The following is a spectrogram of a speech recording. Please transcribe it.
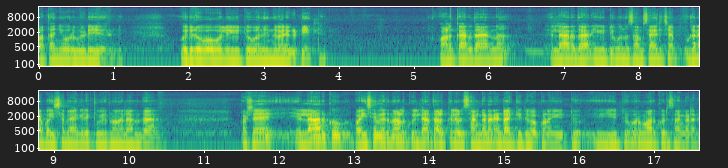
പത്തഞ്ഞൂറ് വീഡിയോ ചെയ്തിട്ടുണ്ട്. ഒരു രൂപ പോലും യൂട്യൂബിൽ നിന്ന് ഇന്ന് വരെ കിട്ടിയിട്ടില്ല. അപ്പോൾ ആൾക്കാർ ധാരണ എല്ലാവരും ധാരണ യൂട്യൂബിൽ നിന്ന് സംസാരിച്ചാൽ ഉടനെ പൈസ ബാങ്കിലേക്ക് വരുന്ന എല്ലാവരും ധാരണ. പക്ഷേ എല്ലാവർക്കും പൈസ വരുന്ന ആൾക്കും ഇല്ലാത്ത ആൾക്കെല്ലാം ഒരു സംഘടന ഉണ്ടാക്കിയിട്ട് വെക്കണം. യൂട്യൂബ് യൂട്യൂബർമാർക്കൊരു സംഘടന.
